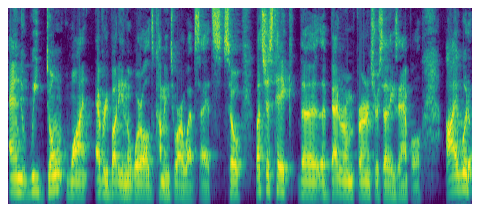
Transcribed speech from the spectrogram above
and we don't want everybody in the world coming to our websites. So let's just take the the bedroom furniture set example. I would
